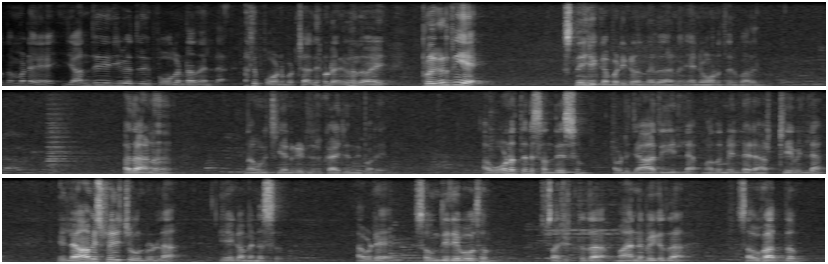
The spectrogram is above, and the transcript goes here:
നമ്മുടെ യാന്ത്രിക ജീവിതത്തിലേക്ക് പോകേണ്ടതെന്നല്ല അത് പോകണം. പക്ഷെ അതിനോടനുബന്ധമായി പ്രകൃതിയെ സ്നേഹിക്കാൻ പഠിക്കണം എന്നുള്ളതാണ് ഞാൻ ഓണത്തിന് പറയുന്നത്. അതാണ് നമുക്ക് ചെയ്യാൻ കഴിയുന്നൊരു കാര്യം എന്ന് പറയുന്നത് ആ ഓണത്തിന്റെ സന്ദേശം അവിടെ ജാതിയില്ല മതമില്ല രാഷ്ട്രീയമില്ല. എല്ലാം വിസ്മരിച്ചുകൊണ്ടുള്ള ഏക മനസ്സ്. അവിടെ സൗന്ദര്യബോധം സഹിഷ്ണുത മാനവികത സൗഹാർദ്ദം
